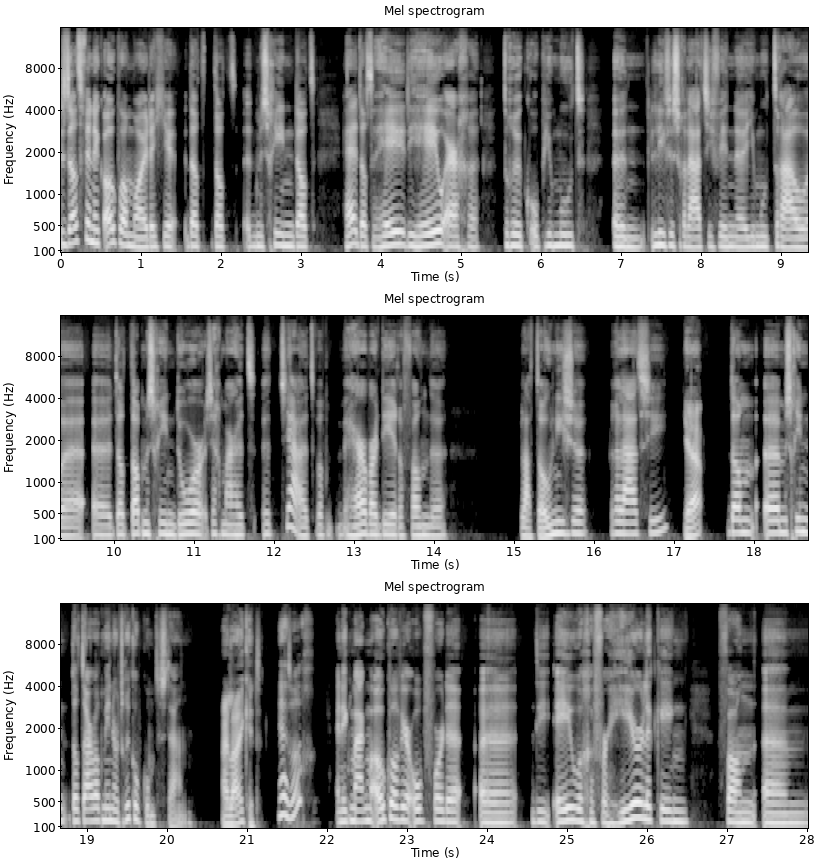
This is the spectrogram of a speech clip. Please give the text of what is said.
Dus dat vind ik ook wel mooi. Dat je dat, dat het misschien dat, hè, dat heel, die heel erge druk op je moet een liefdesrelatie vinden, je moet trouwen. eh, dat dat misschien door zeg maar het, het, ja, het wat herwaarderen van de platonische relatie, Ja, dan eh, misschien dat daar wat minder druk op komt te staan. I like it. Ja, toch? En ik maak me ook wel weer op voor de, eh, die eeuwige verheerlijking van ehm,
